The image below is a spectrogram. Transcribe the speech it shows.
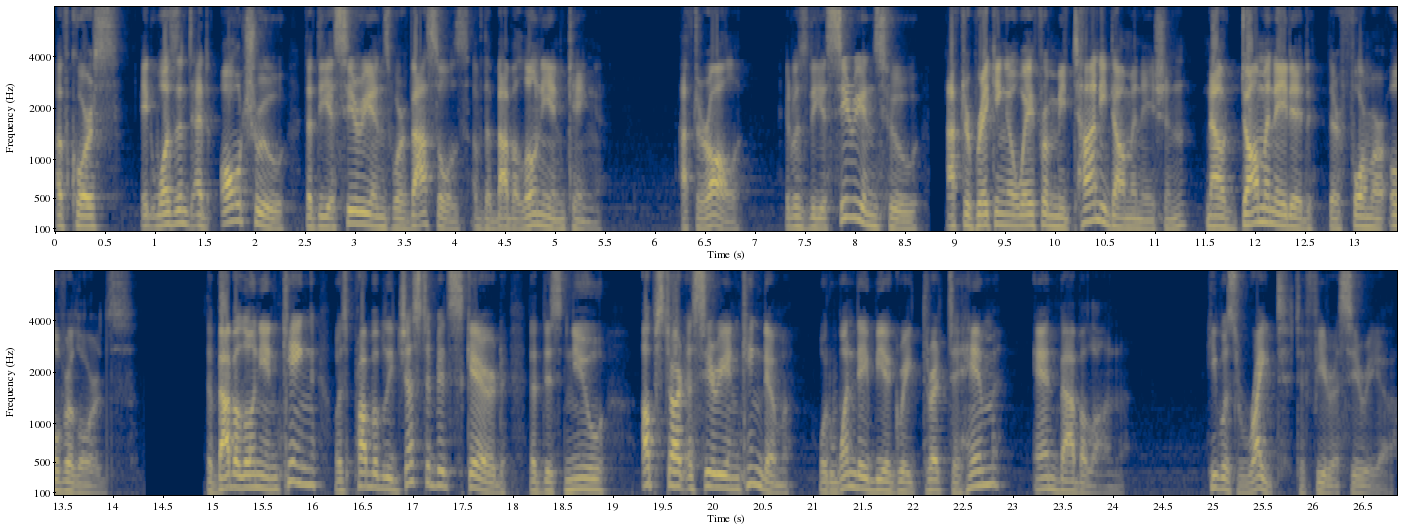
Of course, it wasn't at all true that the Assyrians were vassals of the Babylonian king. After all, it was the Assyrians who, after breaking away from Mitanni domination, now dominated their former overlords. The Babylonian king was probably just a bit scared that this new, upstart Assyrian kingdom would one day be a great threat to him and Babylon. He was right to fear Assyria.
